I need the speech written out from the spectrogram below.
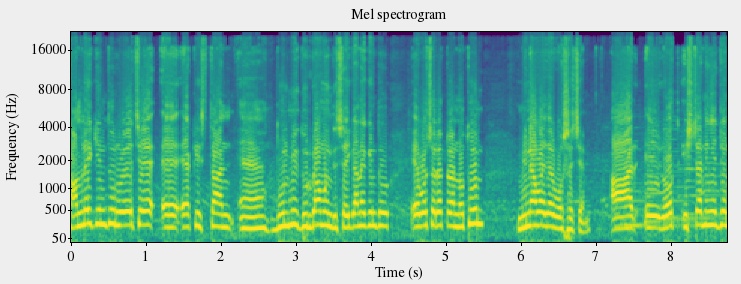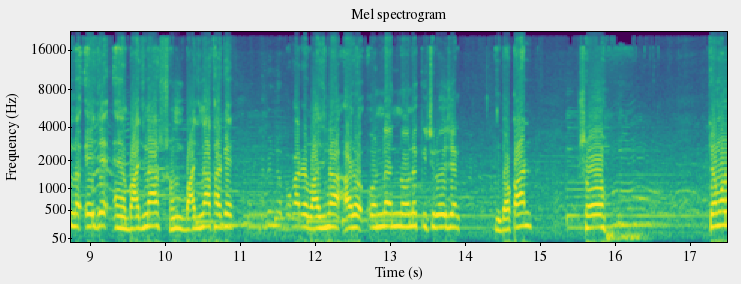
সামনেই কিন্তু রয়েছে এক স্থান দুলমি দুর্গা মন্দির। সেইখানে কিন্তু এবছর একটা নতুন মিনা বাজার বসেছে। আর এই রথ স্টার্টিংয়ের জন্য এই যে বাজনা বাজনা থাকে, বিভিন্ন প্রকারের বাজনা আরও অন্যান্য অনেক কিছু রয়েছে। দোকান সো কেমন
